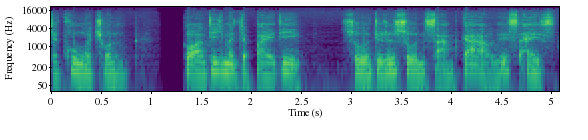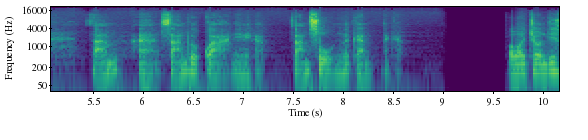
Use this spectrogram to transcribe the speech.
จะพุ่งมาชน ก่อนที่มันจะไปที่ 0.039 หรือไอ้สามอ่าสามกว่าๆนี่นะครับ30แล้วกันนะครับพอมาชนที่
